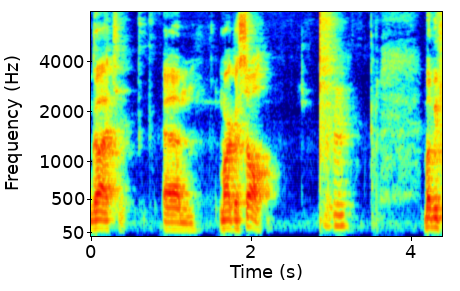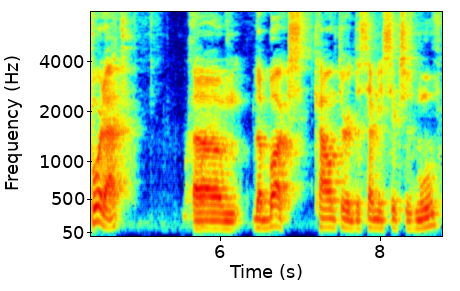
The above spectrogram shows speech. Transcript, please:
got um, Marcus Gasol. Mhm. But before that, um, the Bucks countered the 76ers move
